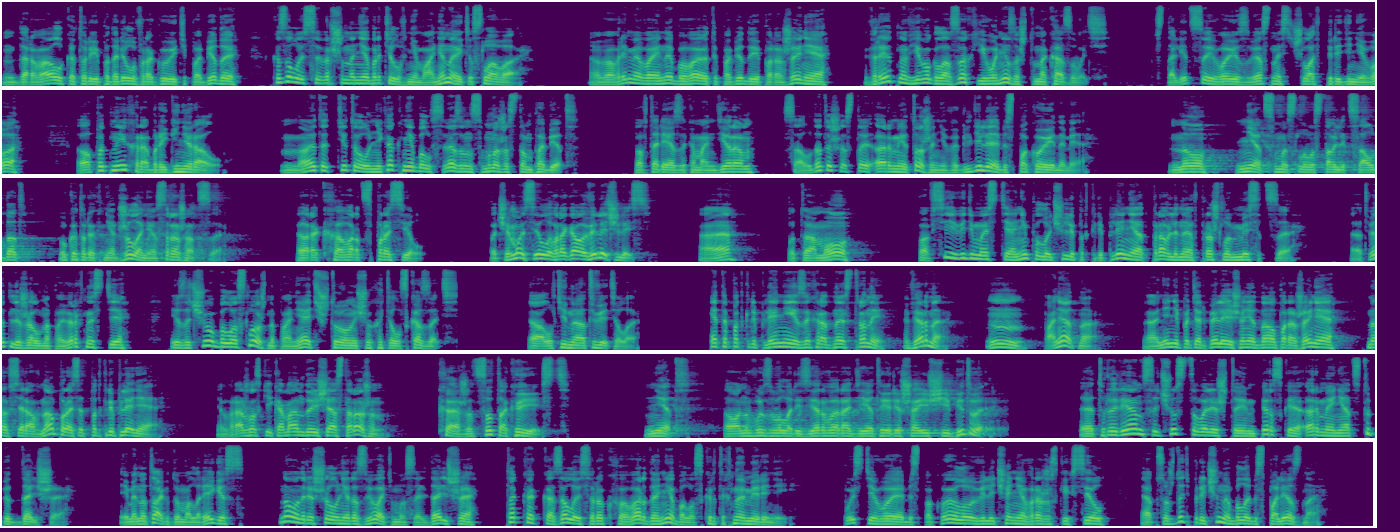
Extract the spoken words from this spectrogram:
Дарвал, который подарил врагу эти победы, казалось, совершенно не обратил внимания на эти слова. Во время войны бывают и победы, и поражения, вероятно, в его глазах его не за что наказывать. В столице его известность шла впереди него, опытный храбрый генерал. Но этот титул никак не был связан с множеством побед. Повторяя за командиром, солдаты шестой армии тоже не выглядели обеспокоенными. «Ну, нет смысла выставлять солдат, у которых нет желания сражаться». Ракхавард спросил. «Почему силы врага увеличились?» «А? Потому...» По всей видимости, они получили подкрепление, отправленное в прошлом месяце. Ответ лежал на поверхности, из-за чего было сложно понять, что он еще хотел сказать. Алтина ответила. «Это подкрепление из их родной страны, верно?» «Ммм, понятно. Они не потерпели еще ни одного поражения, но все равно просят подкрепления. Вражеский командующий осторожен. Кажется, так и есть. Нет, он вызвал резервы ради этой решающей битвы? Турианцы чувствовали, что имперская армия не отступит дальше. Именно так думал Регис, но он решил не развивать мысль дальше, так как, казалось, у Рокховарда не было скрытых намерений. Пусть его и обеспокоило увеличение вражеских сил, обсуждать причину было бесполезно.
